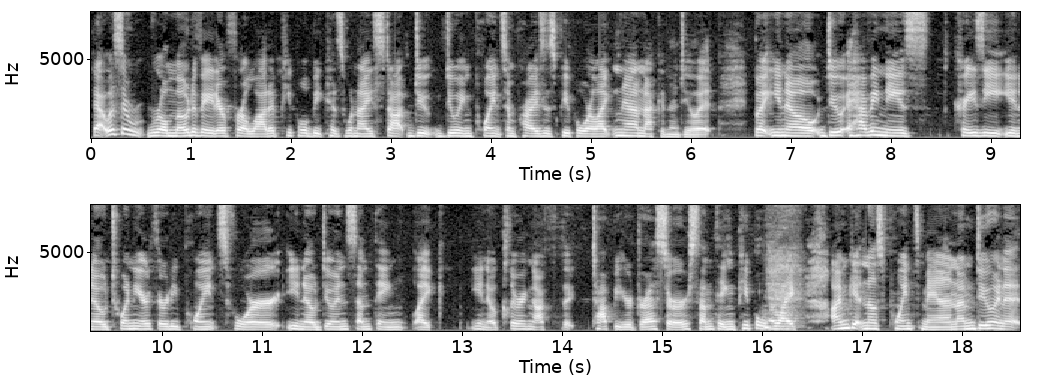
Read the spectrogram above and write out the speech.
That was a real motivator for a lot of people because when I stopped do, doing points and prizes, people were like, "Nah, I'm not going to do it." But you know, do having these crazy, you know, 20 or 30 points for you know doing something like you know clearing off the top of your dresser or something people were like i'm getting those points man i'm doing it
